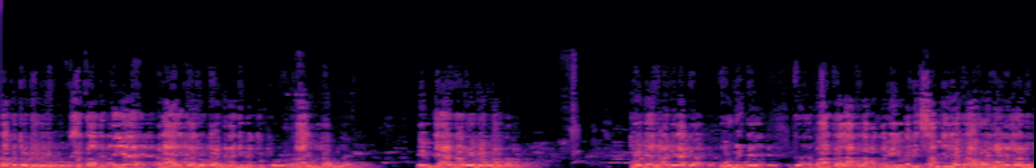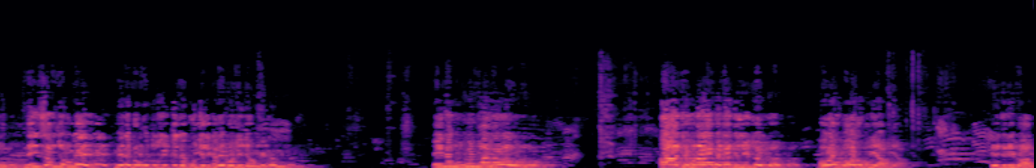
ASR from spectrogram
ਰੱਬ ਤੋਂ ਡਰੋ ਸੱਤਾ ਦਿੱਤੀ ਹੈ, ਰਾਜ ਕਰ ਲੋ ਢੰਗ ਨਾਲ ਜਿਵੇਂ ਰਾਜ ਹੁੰਦਾ ਹੁੰਦਾ ਹੈ। ਇਮਤਿਹਾਨ ਨਾ ਲਓ ਲੋਕਾਂ ਦਾ। ਤੁਹਾਡੇ ਨਾਲ ਮੇਰਾ 2 ਮਿੰਟ ਵਾਰਤਾਲਾਪ ਦਾ ਮਤਲਬ ਇਹ ਹੁੰਦਾ ਵੀ ਸਮਝ ਲਿਓ ਭਰਾਵੋ ਇਹਨਾਂ ਗੱਲਾਂ ਨੂੰ। ਨਹੀਂ ਸਮਝੋਗੇ, ਮੇਰੇ ਵਾਂਗੂ ਤੁਸੀਂ ਕਿਸੇ ਕੂਜੇ 'ਚ ਖੜੇ ਬੋਲੀ ਜਾਓਗੇ ਕੱਲ ਨੂੰ ਇਹਨਾਂ ਨੂੰ ਮੂੰਹ ਨਾ ਲਾਓ। ਅੱਜ ਹੁਣ ਆਇਆ ਬੈਠਾ ਦਿੱਲੀ ਤੋਂ ਇੱਕ। ਬਹੁਤ ਬਹੁਤ ਰੁਪਿਆ ਕੇਜਰੀਵਾਲ।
